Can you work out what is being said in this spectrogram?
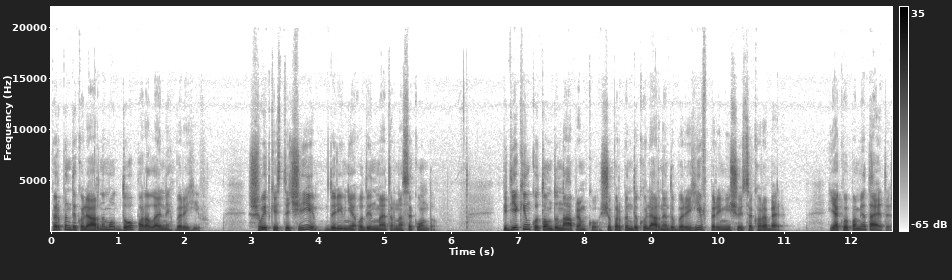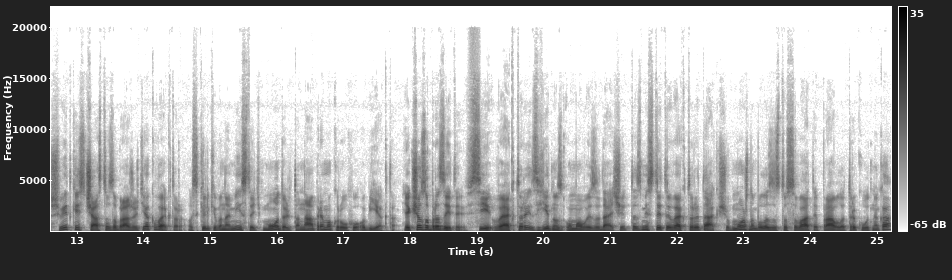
перпендикулярному до паралельних берегів. Швидкість течії дорівнює 1 метр на секунду. Під яким кутом до напрямку, що перпендикулярний до берегів, переміщується корабель? Як ви пам'ятаєте, швидкість часто зображують як вектор, оскільки вона містить модуль та напрямок руху об'єкта. Якщо зобразити всі вектори згідно з умовою задачі та змістити вектори так, щоб можна було застосувати правило трикутника,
